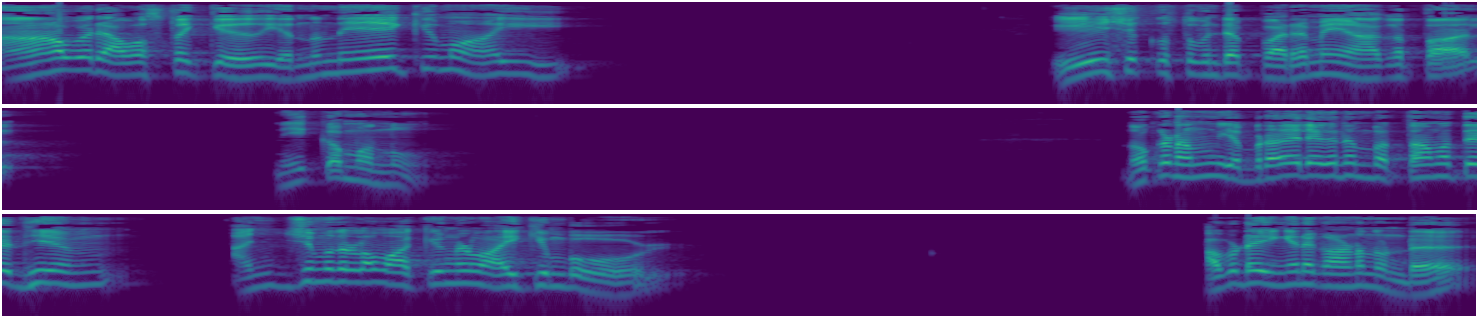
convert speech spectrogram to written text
ആ ഒരവസ്ഥയ്ക്ക് എന്നേക്കുമായി യേശുക്രിസ്തുവിന്റെ പരമയാകത്താൽ നീക്കം വന്നു. നോക്കണം എബ്രാഹിം ലേഖനം പത്താമത്തെ അധ്യയം അഞ്ചു മുതലുള്ള വാക്യങ്ങൾ വായിക്കുമ്പോൾ അവിടെ ഇങ്ങനെ കാണുന്നുണ്ട്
